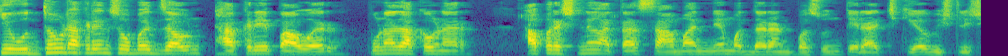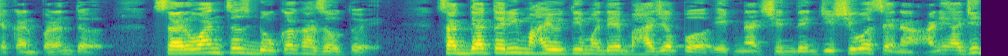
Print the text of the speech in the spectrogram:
की उद्धव ठाकरेंसोबत जाऊन ठाकरे पावर पुन्हा दाखवणार? हा प्रश्न आता सामान्य मतदारांपासून ते राजकीय विश्लेषकांपर्यंत सर्वांचंच डोकं खाजवतोय. सध्या तरी महायुतीमध्ये भाजप एकनाथ शिंदेची शिवसेना आणि अजित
